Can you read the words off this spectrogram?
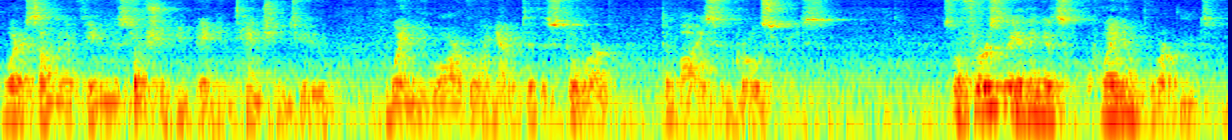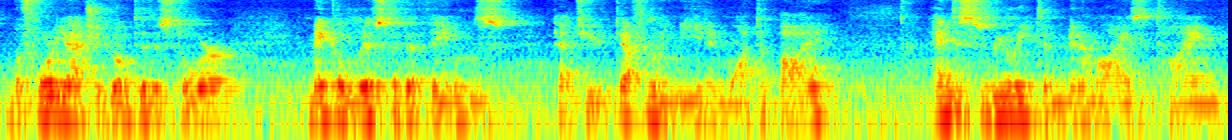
What are some of the things you should be paying attention to when you are going out to the store to buy some groceries? So, firstly, I think it's quite important before you actually go to the store, make a list of the things that you definitely need and want to buy. And this is really to minimize the time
